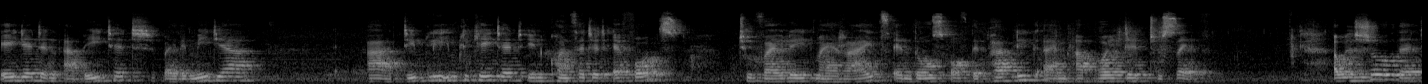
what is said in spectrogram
aided and abated by the media, are deeply implicated in concerted efforts to violate my rights and those of the public I am appointed to serve. I will show that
